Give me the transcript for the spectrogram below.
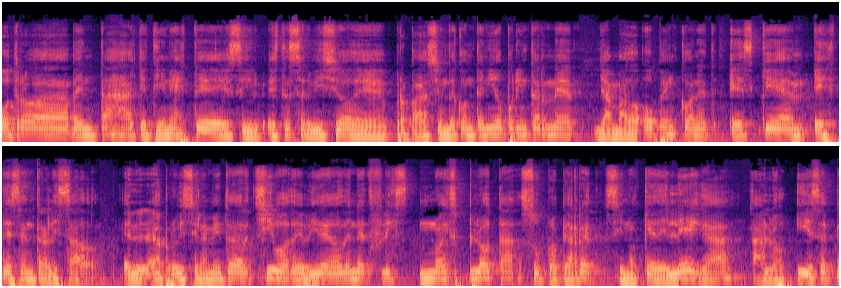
Otra ventaja que tiene este, este servicio de propagación de contenido por internet llamado OpenConnect es que es descentralizado. El aprovisionamiento de archivos de video de Netflix no explota su propia red, sino que delega a los ISP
